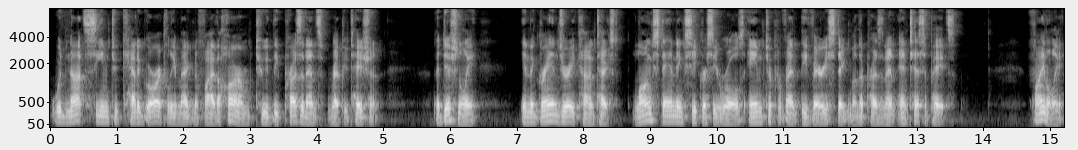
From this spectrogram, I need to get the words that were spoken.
would not seem to categorically magnify the harm to the president's reputation. Additionally, in the grand jury context, long standing secrecy rules aim to prevent the very stigma the president anticipates. Finally,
